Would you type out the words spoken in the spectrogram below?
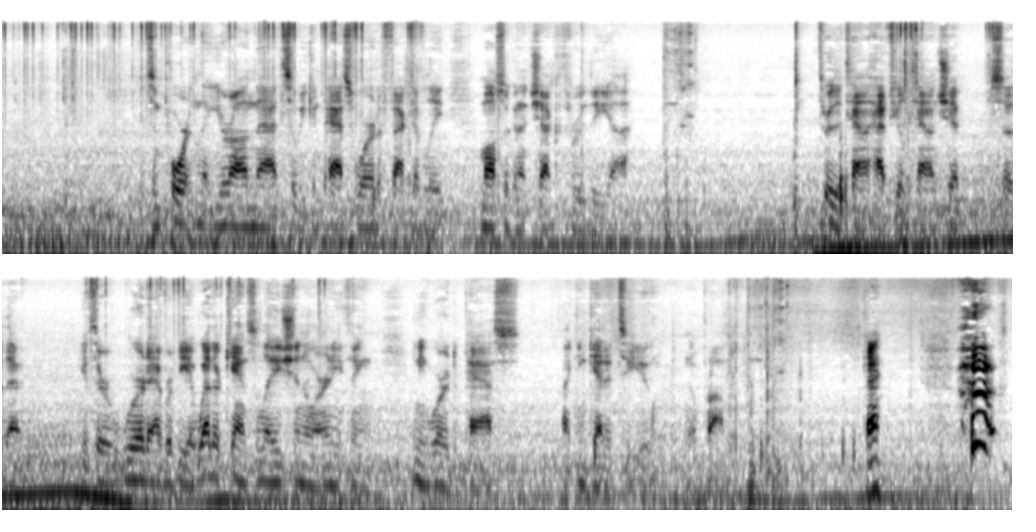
It's important that you're on that so we can pass word effectively. I'm also going to check through the uh, through the town Hatfield Township so that if there were to ever be a weather cancellation or anything, any word to pass, I can get it to you. No problem. Okay?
